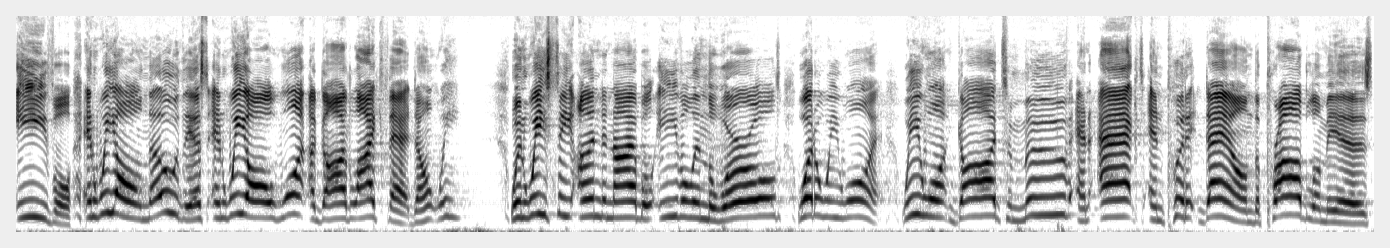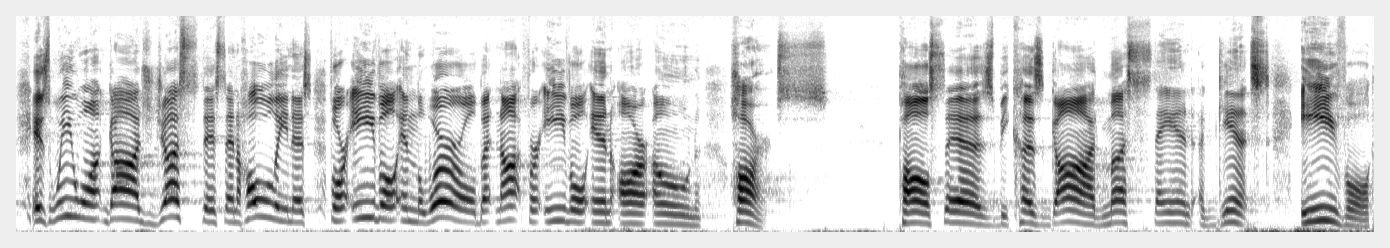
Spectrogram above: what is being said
evil. And we all know this, and we all want a God like that, don't we? When we see undeniable evil in the world, what do we want? We want God to move and act and put it down. The problem is is we want God's justice and holiness for evil in the world, but not for evil in our own hearts. Paul says, because God must stand against evil,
